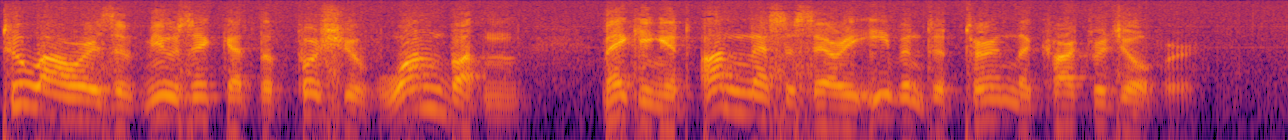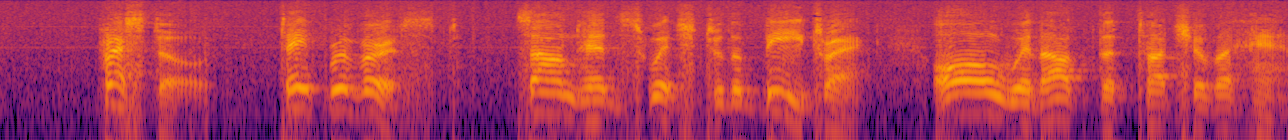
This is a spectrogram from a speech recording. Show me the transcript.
two hours of music at the push of one button making it unnecessary even to turn the cartridge over. Presto, tape reversed, sound head switched to the B track, all without the touch of a hand.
